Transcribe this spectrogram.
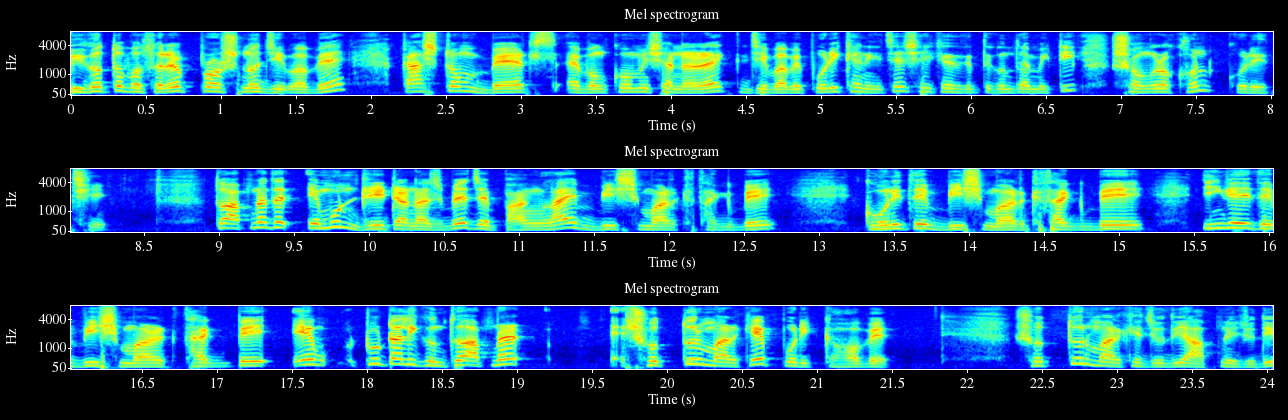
বিগত বছরের প্রশ্ন যেভাবে কাস্টম ব্যাটস এবং কমিশনারে যেভাবে পরীক্ষা নিয়েছে, সেই ক্ষেত্রে কিন্তু আমি একটি সংরক্ষণ করেছি। তো আপনাদের এমন রিটার্ন আসবে যে বাংলায় বিশ মার্ক থাকবে, গণিতে বিশ মার্ক থাকবে, ইংরেজিতে বিশ মার্ক থাকবে এ টোটালি কিন্তু আপনার সত্তর মার্কে পরীক্ষা হবে। সত্তর মার্কে যদি আপনি যদি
